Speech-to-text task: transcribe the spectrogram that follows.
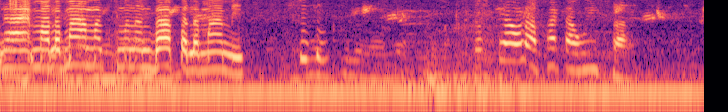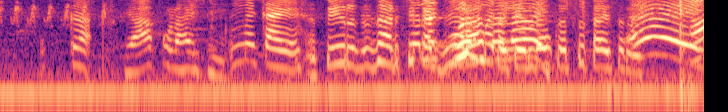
नाही मला मामाच म्हणून बापाला मामी. तेवढा फटा उईसा? का? हे आकोड आहे ती. मी काय? पेरूचं झाड चिकट जीव असतं ते लवकर तुटायचं नाही. हा?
